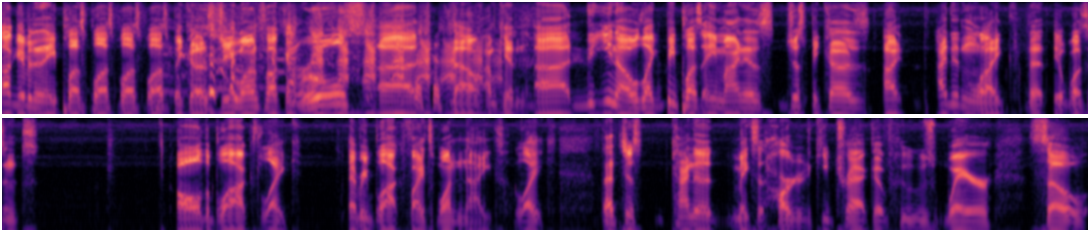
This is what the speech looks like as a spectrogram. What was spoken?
I'll give it an A plus plus plus plus because G1 fucking rules. Uh, no, I'm kidding. Uh, you know, like B plus A minus, just because I I didn't like that it wasn't all the blocks like every block fights one night. Like that just kind of makes it harder to keep track of who's where. So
